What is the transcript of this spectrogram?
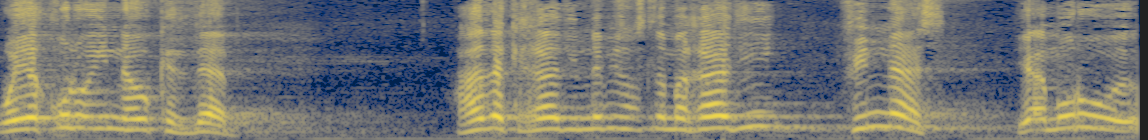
ويقول إنه كذاب. هذاك غادي النبي صلى الله عليه وسلم غادي في الناس. يأمر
